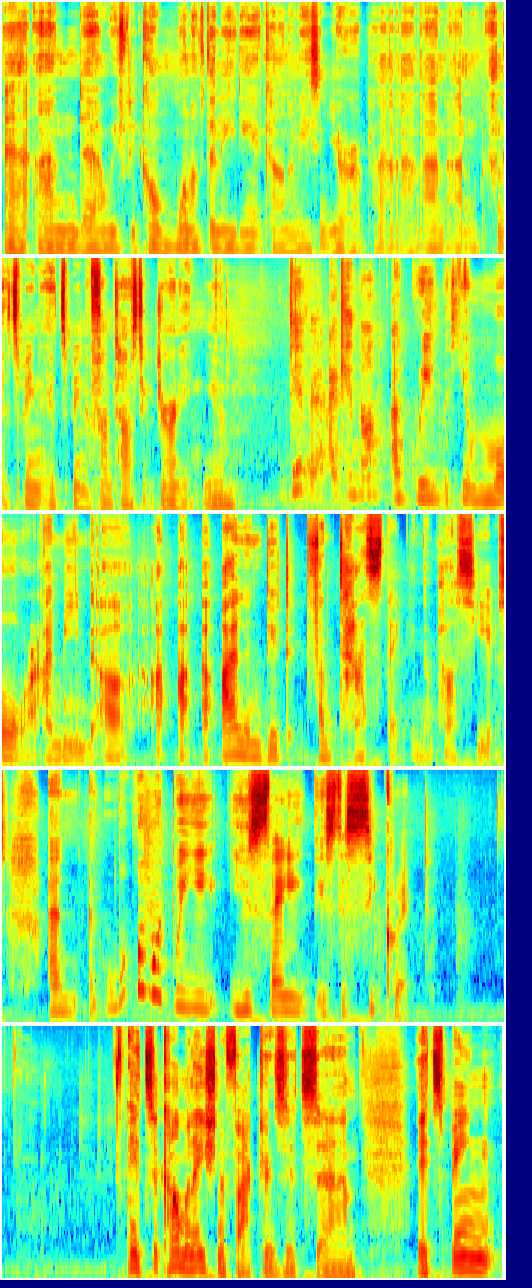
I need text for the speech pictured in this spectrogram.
Uh, and uh, we've become one of the leading economies in Europe, and, and, and, and it's been it's been a fantastic journey. You know. David, I cannot agree with you more. I mean, uh, Ireland did fantastic in the past years. And, and what, what would we you say is the secret? It's a combination of factors. It's um, it's been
